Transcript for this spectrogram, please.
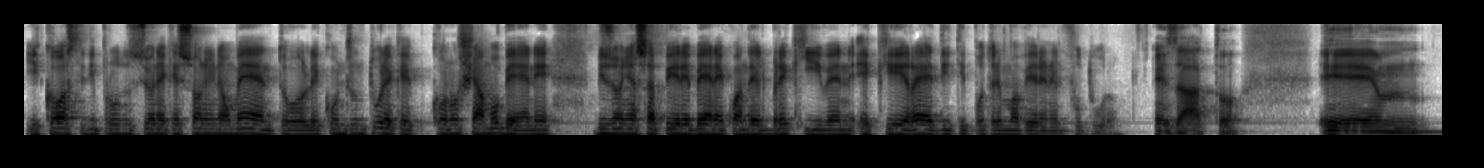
i costi di produzione che sono in aumento, le congiunture che conosciamo bene, bisogna sapere bene quando è il break even e che redditi potremmo avere nel futuro. Esatto. Ehm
